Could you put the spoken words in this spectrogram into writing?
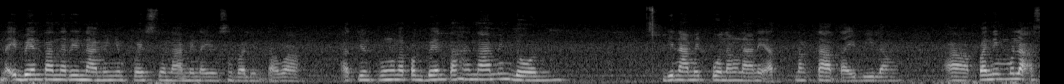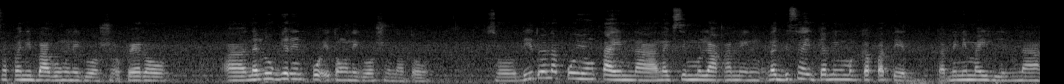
naibenta na rin namin yung pwesto namin na yun sa Balintawak. At yun pong napagbentahan namin doon, ginamit po ng nanay at ng tatay bilang ah, panimula sa panibagong negosyo. Pero ah, nalugi rin po itong negosyo na to. So, dito na po yung time na nagsimula kaming, nag-decide kaming magkapatid, kami ni Maylin, na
